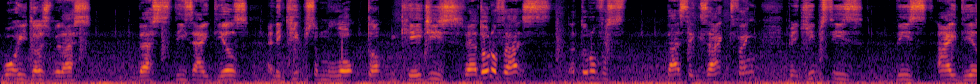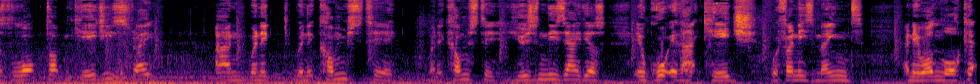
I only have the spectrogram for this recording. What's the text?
what he does with this, this, these ideas, and he keeps them locked up in cages. I don't know if that's, I don't know if it's, that's the exact thing, but he keeps these these ideas locked up in cages, right? And when it when it comes to when it comes to using these ideas, he'll go to that cage within his mind, and he'll unlock it,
